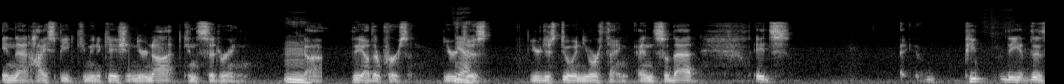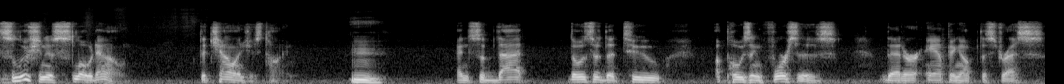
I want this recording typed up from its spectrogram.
in that high speed communication. You're not considering mm. uh, the other person. You're yeah. just you're just doing your thing. And so that it's pe- the the solution is slow down. The challenge is time. Mm. And so that those are the two opposing forces that are amping up the stress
